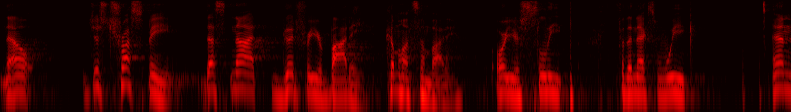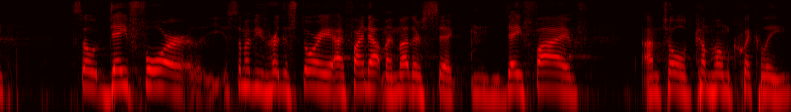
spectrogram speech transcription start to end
Now, just trust me, that's not good for your body. Come on, somebody. Or your sleep for the next week. And so, day four, some of you have heard the story. I find out my mother's sick. day five, I'm told, come home quickly.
